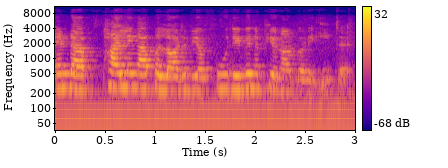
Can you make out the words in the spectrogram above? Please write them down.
end up piling up a lot of your food even if you're not going to eat it.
